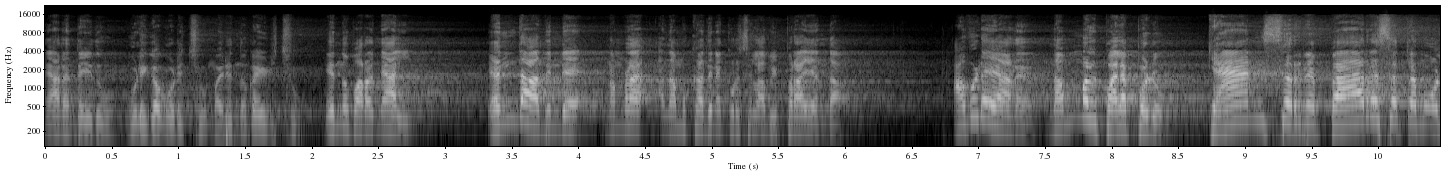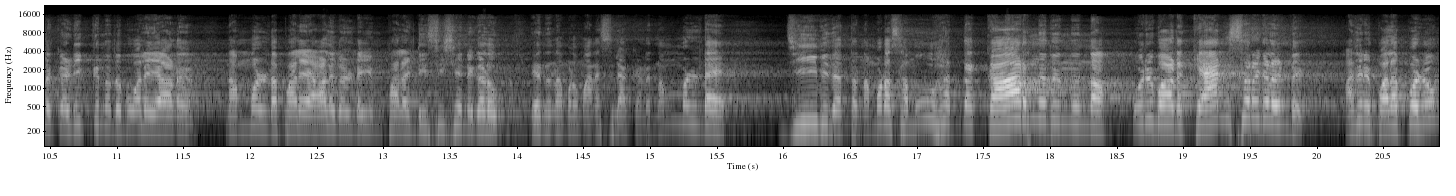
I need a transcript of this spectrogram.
ഞാൻ എന്ത് ചെയ്തു? ഗുളിക കുടിച്ചു മരുന്ന് കഴിച്ചു. എന്ന് പറഞ്ഞാൽ എന്താ അതിന്റെ നമ്മളെ നമുക്ക് അതിനെക്കുറിച്ചുള്ള അഭിപ്രായം എന്താ? അവിടെയാണ് നമ്മൾ പലപ്പോഴും ക്യാൻസറിന് പാരസെറ്റമോൾ കഴിക്കുന്നത് പോലെയാണ് നമ്മളുടെ പല ആളുകളുടെയും പല ഡിസിഷനുകളും എന്ന് നമ്മൾ മനസ്സിലാക്കേണ്ടത്. നമ്മളുടെ ജീവിതത്തെ നമ്മുടെ സമൂഹത്തെ കാർന്നു തിന്നുന്ന ഒരുപാട് ക്യാൻസറുകളുണ്ട്. അതിന് പലപ്പോഴും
